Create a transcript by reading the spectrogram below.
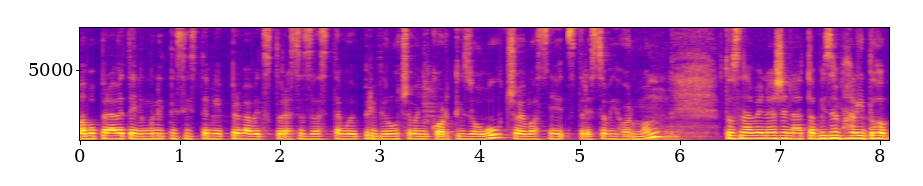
lebo práve ten imunitný systém je prvá vec, ktorá sa zastavuje pri vylúčovaní kortizolu, čo je vlastne stresový hormón. Uh-huh. To znamená, že na to, aby sme mali dlhodobejšie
